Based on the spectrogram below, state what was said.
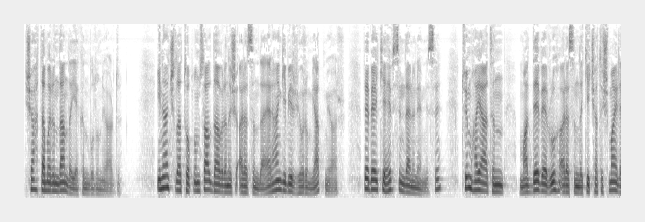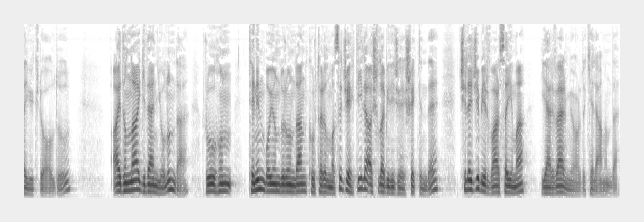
şah damarından da yakın bulunuyordu. İnançla toplumsal davranış arasında herhangi bir yorum yapmıyor ve belki hepsinden önemlisi, tüm hayatın madde ve ruh arasındaki çatışmayla yüklü olduğu, aydınlığa giden yolun da ruhun tenin boyunduruğundan kurtarılması cehdiyle aşılabileceği şeklinde çileci bir varsayıma yer vermiyordu kelamında.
